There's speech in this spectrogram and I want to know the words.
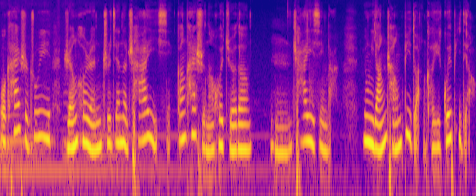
我开始注意人和人之间的差异性。刚开始呢，会觉得，嗯，差异性吧，用扬长避短可以规避掉。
